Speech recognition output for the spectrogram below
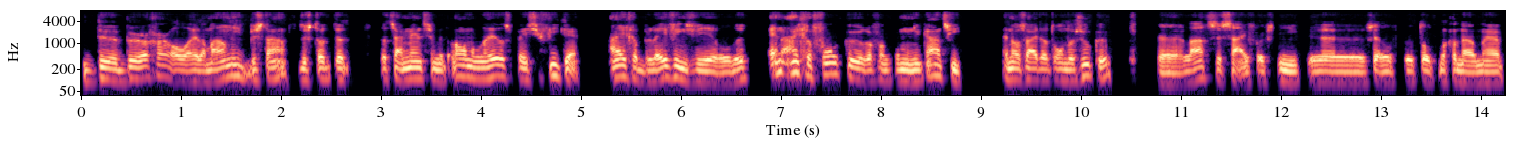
de burger al helemaal niet bestaat. Dus dat, dat, dat zijn mensen met allemaal heel specifieke eigen belevingswerelden en eigen voorkeuren van communicatie. En als wij dat onderzoeken, de laatste cijfers die ik uh, zelf tot me genomen heb,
